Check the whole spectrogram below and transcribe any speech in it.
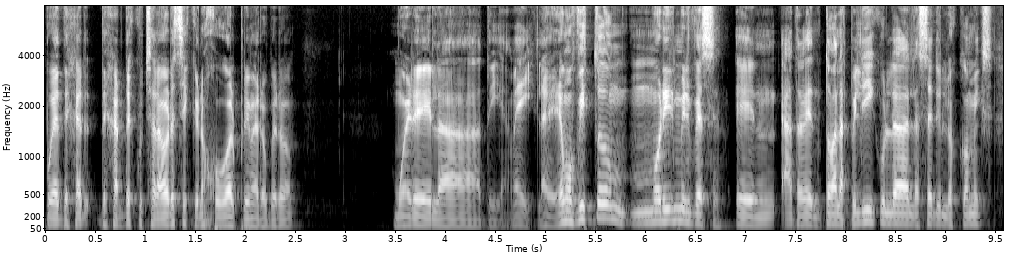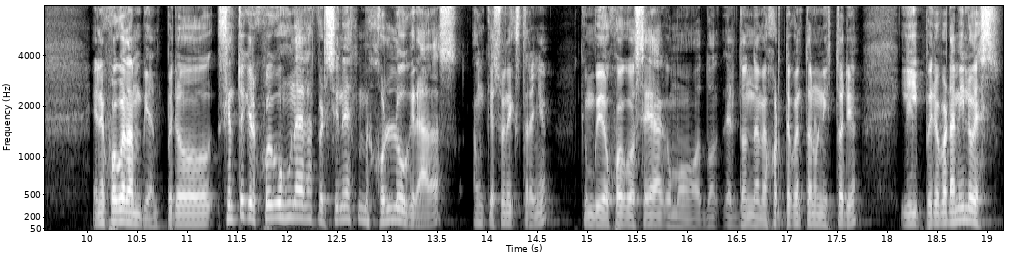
puedes dejar, dejar de escuchar ahora si es que no jugó el primero, pero muere la tía. La hemos visto morir mil veces en, a través de todas las películas, las series, los cómics, en el juego también. Pero siento que el juego es una de las versiones mejor logradas, aunque suene extraño, que un videojuego sea como donde mejor te cuentan una historia. Y, pero para mí lo es.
